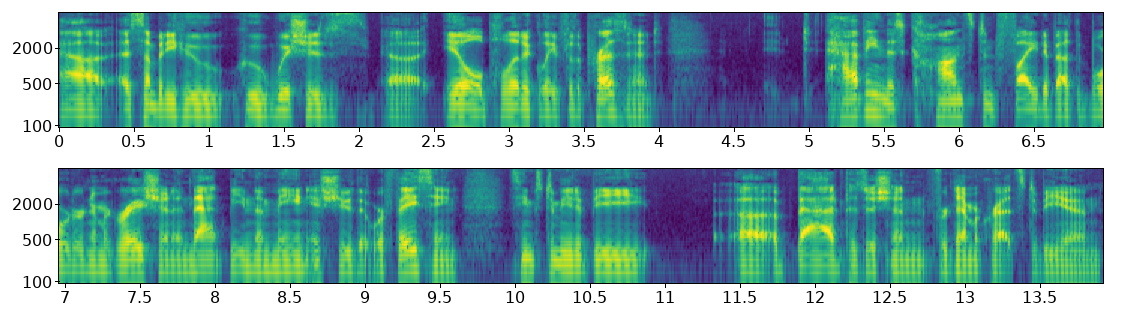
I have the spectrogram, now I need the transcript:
uh, as somebody who who wishes uh, ill politically for the president, having this constant fight about the border and immigration and that being the main issue that we're facing seems to me to be uh, a bad position for Democrats to be in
